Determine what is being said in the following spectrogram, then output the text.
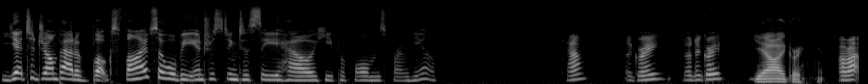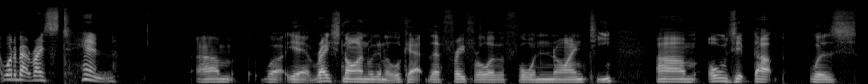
Yet to jump out of box five, so will be interesting to see how he performs from here. Cal, agree? Don't agree? Yeah, I agree. All right. What about race ten? Um, well, yeah, race nine, we're going to look at the free for all over 490. Um, all zipped up was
